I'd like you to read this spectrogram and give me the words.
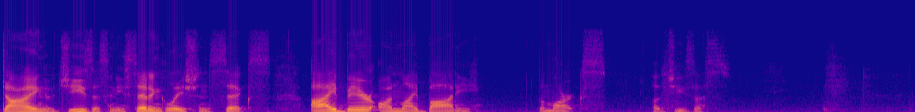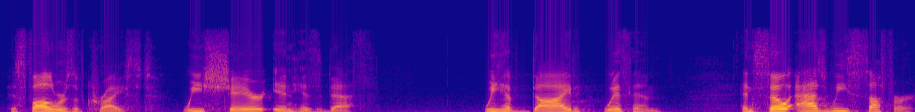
dying of Jesus, and he said in Galatians 6, I bear on my body the marks of Jesus. As followers of Christ, we share in his death we have died with him. And so, as we suffer,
